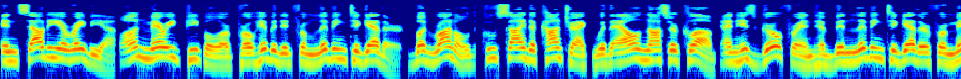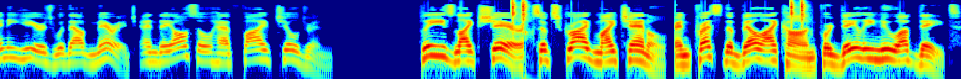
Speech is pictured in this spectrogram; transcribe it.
In Saudi Arabia, unmarried people are prohibited from living together, but Ronald, who signed a contract with Al Nassr Club, and his girlfriend have been living together for many years without marriage, and they also have five children. Please like share, subscribe my channel, and press the bell icon for daily new updates.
